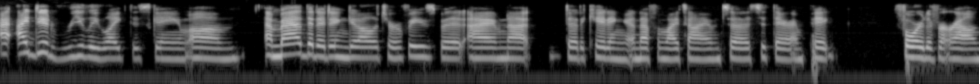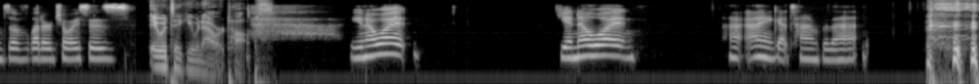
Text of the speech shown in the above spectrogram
I, I did really like this game. Um, I'm mad that I didn't get all the trophies, but I'm not dedicating enough of my time to sit there and pick four different rounds of letter choices. It would take you an hour tops. You know what? You know what? I, I ain't got time for that. uh,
